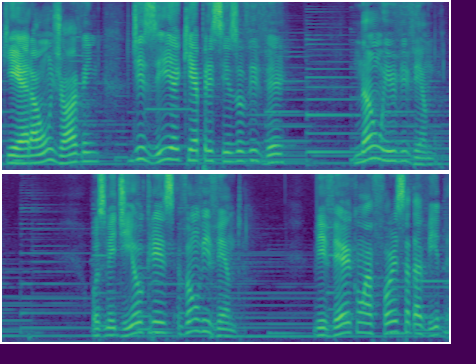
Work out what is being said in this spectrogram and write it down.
que era um jovem, dizia que é preciso viver, não ir vivendo. Os medíocres vão vivendo. Viver com a força da vida.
